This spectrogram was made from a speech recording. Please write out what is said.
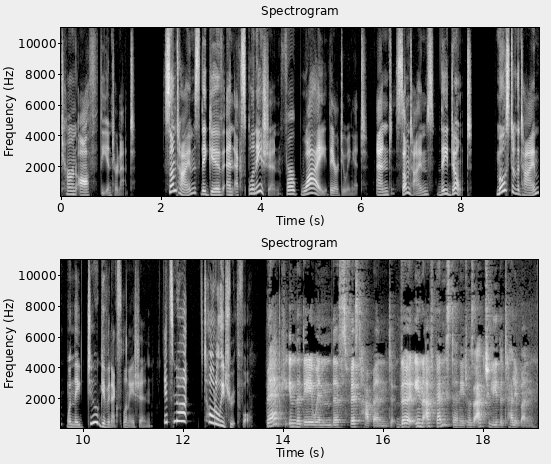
turn off the internet. Sometimes they give an explanation for why they are doing it, and sometimes they don't. Most of the time, when they do give an explanation, it's not totally truthful. Back in the day when this first happened, the in Afghanistan it was actually the Taliban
